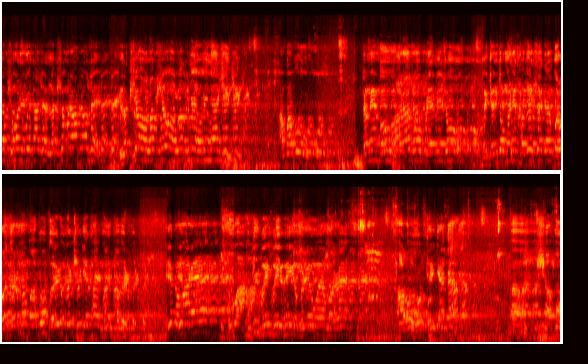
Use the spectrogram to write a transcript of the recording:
લક્ષ્મણ રેખા છે. લક્ષ્મણ રાખ્યું છે. લક્ષ્ય, અલક્ષ્ય અલક્ષને અવિનાશી. આ બાબુ તમે બહુ હારા છો પ્રેમી છો. ભજન તો મને ખબર છે કે ધર્મ બાપુ બળ પછી દેખાય, મને ખબર એક અમારે વાહજી ભાઈ જે હોય અમને હોય અમારે થાળો હોટ થઈ ગયા હતા. હા શાબો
